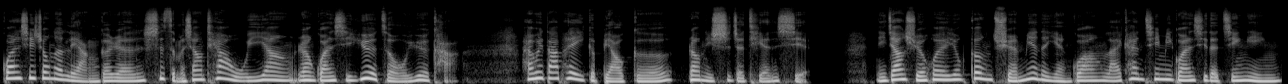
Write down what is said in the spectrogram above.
关系中的两个人是怎么像跳舞一样，让关系越走越卡。还会搭配一个表格，让你试着填写。你将学会用更全面的眼光来看亲密关系的经营，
